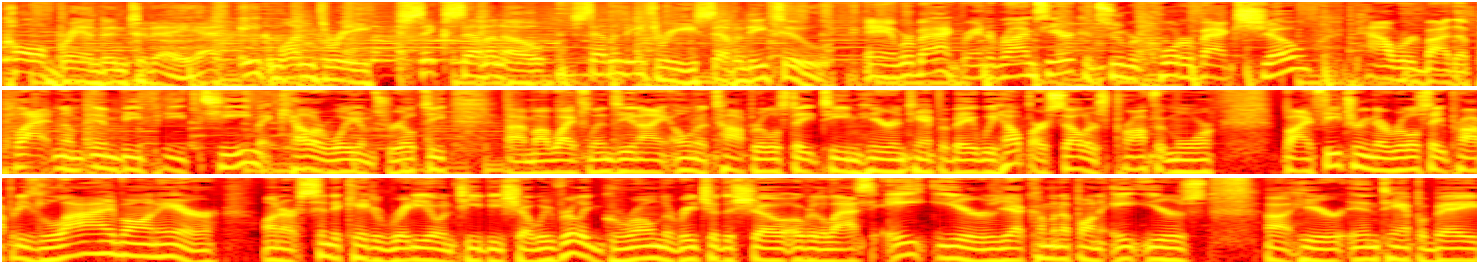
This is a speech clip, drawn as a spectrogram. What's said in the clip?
Call Brandon today at 813 670 7372. And we're back. Brandon Rhymes here, Consumer Quarterback Show, powered by the Platinum MVP team at Keller Williams Realty. Uh, my wife Lindsay and I own a top real estate team here in Tampa Bay. We help our sellers profit more by featuring their real estate properties live on air on our syndicated radio and TV show. We've really grown the reach of the show over the last eight years. Yeah, coming up on eight years uh, here in Tampa Bay,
